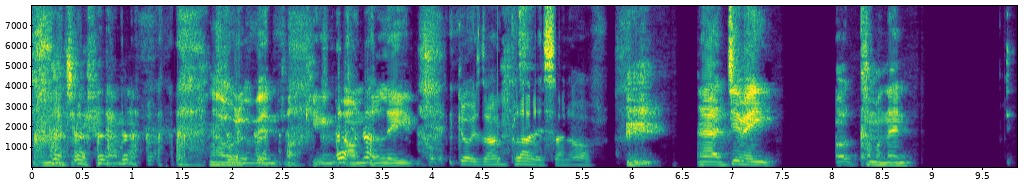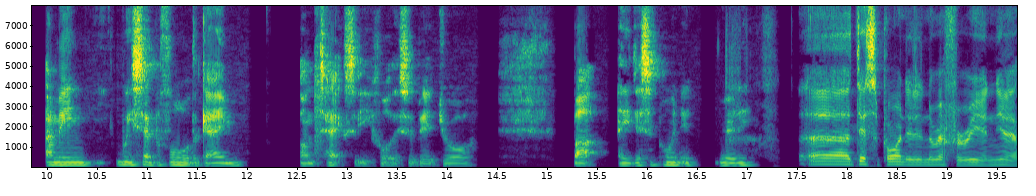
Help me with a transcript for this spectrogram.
Imagine if he'd done that. That would have been fucking unbelievable. Got his own player sent off. Uh, Jimmy, oh, come on then. I mean, we said before the game on text that you thought this would be a draw, but are you disappointed, really? Uh, disappointed in the refereeing, yeah.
